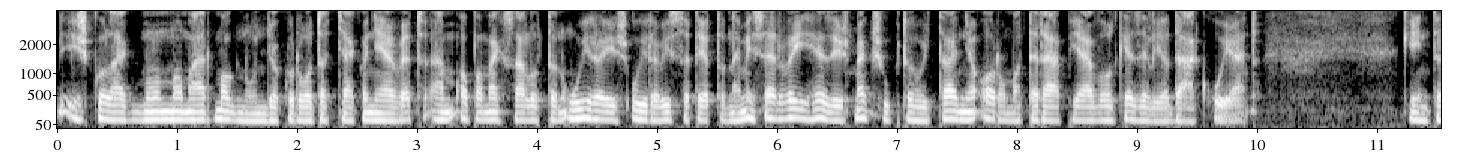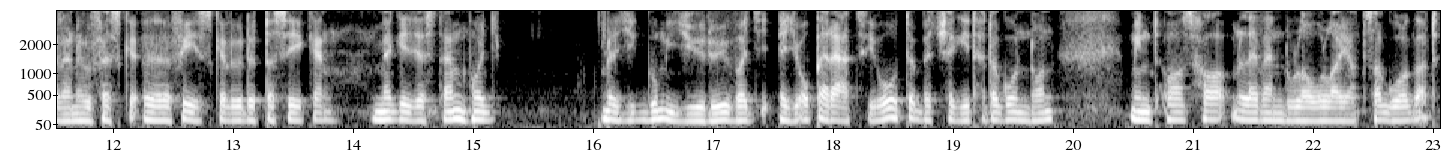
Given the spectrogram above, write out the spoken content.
iskolákban ma már magnón gyakoroltatják a nyelvet, ám apa megszállottan újra és újra visszatért a nemi szerveihez, és megsukta, hogy tánya aromaterápiával kezeli a dákóját. Kénytelenül fészkelődött a széken. Megjegyeztem, hogy egy gumigyűrű vagy egy operáció többet segíthet a gondon, mint az, ha levendula olajat szagolgat.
